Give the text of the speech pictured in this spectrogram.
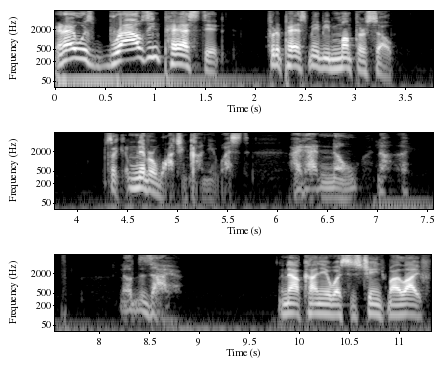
And I was browsing past it for the past maybe month or so. It's like I'm never watching Kanye West. I got no, no, no desire. And now Kanye West has changed my life.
